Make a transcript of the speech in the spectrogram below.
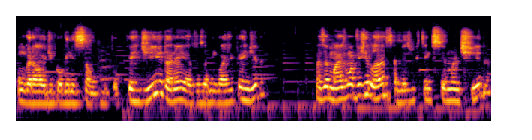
com um grau de cognição um pouco perdida, né? E às vezes a linguagem é perdida, mas é mais uma vigilância mesmo que tem que ser mantida,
